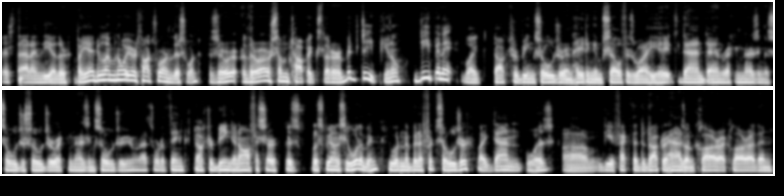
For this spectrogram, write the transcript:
this, that, and the other. But yeah, do let me know what your thoughts were on this one. Because there there are some topics that are a bit deep, you know, deep in it. Like Doctor being soldier and hating himself is why he hates Dan. Dan recognizing a soldier, soldier recognizing soldier, you know, that sort of thing. Doctor being an officer, because let's be honest, he would have been. He wouldn't have been a foot soldier like Dan was. Um, the effect that the Doctor has on Clara, Clara then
